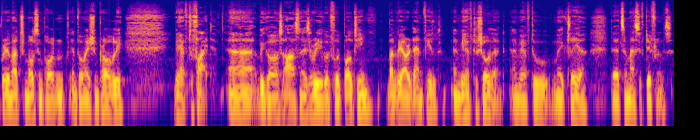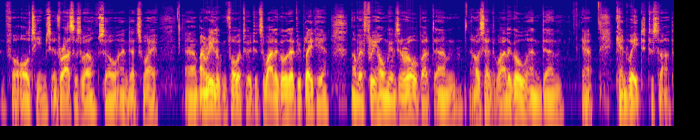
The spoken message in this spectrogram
pretty much most important information probably. we have to fight uh, because Arsenal is a really good football team, but we are at Anfield and we have to show that and we have to make clear that it's a massive difference for all teams and for us as well. So, and that's why um, I'm really looking forward to it. It's a while ago that we played here. Now we have three home games in a row, but um, I was said a while ago and um, yeah, can't wait to start.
